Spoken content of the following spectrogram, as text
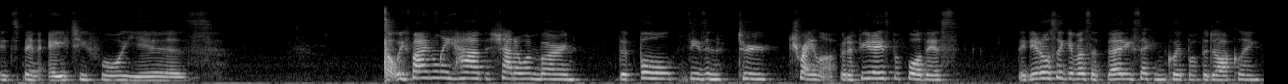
It's been 84 years. But we finally have Shadow and Bone, the full season 2 trailer. But a few days before this, they did also give us a 30 second clip of the Darkling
